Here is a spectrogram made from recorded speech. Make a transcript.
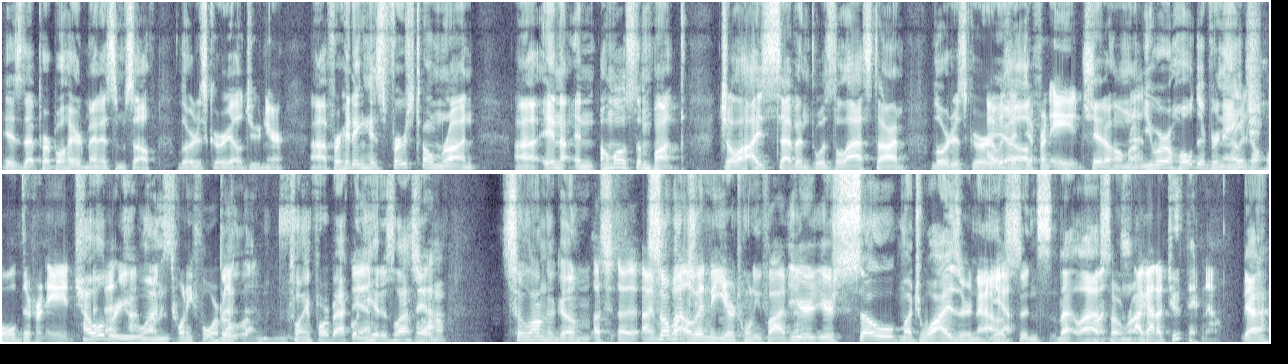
is that purple haired menace himself, Lourdes Gurriel Jr., uh, for hitting his first home run uh, in in almost a month. July 7th was the last time Lourdes Gurriel I was a different age. hit a home run. You were a whole different age. I was a whole different age. How old were you time. I when was 24 back then. 24 back when Yeah. you hit his last Yeah. home? So long ago. Um, uh, I'm So well much- into year 25 now. you're you're so much wiser now Yeah. since that last home run. I got a toothpick now. yeah,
